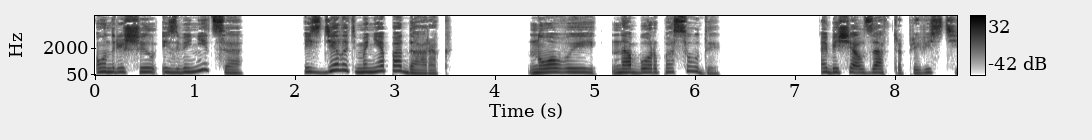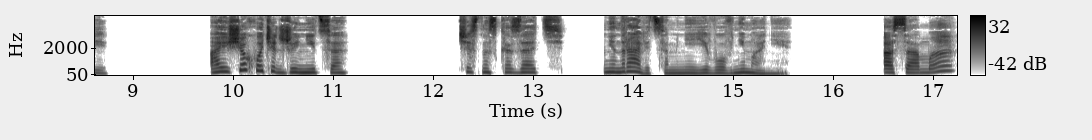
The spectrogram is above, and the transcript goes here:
Он решил извиниться и сделать мне подарок. Новый набор посуды. Обещал завтра привезти. А еще хочет жениться. Честно сказать, не нравится мне его внимание. А сама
